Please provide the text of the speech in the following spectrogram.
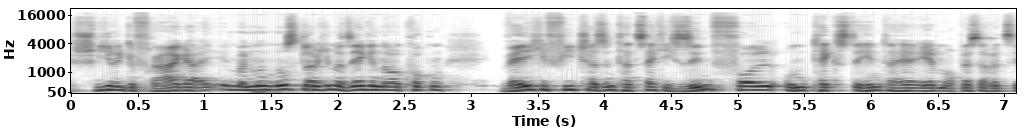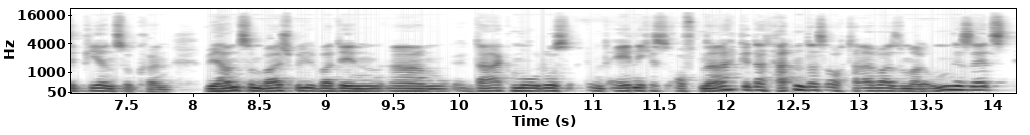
schwierige Frage. Man muss, glaube ich, immer sehr genau gucken, welche Feature sind tatsächlich sinnvoll, um Texte hinterher eben auch besser rezipieren zu können. Wir haben zum Beispiel über den ähm, Dark-Modus und ähnliches oft nachgedacht, hatten das auch teilweise mal umgesetzt.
